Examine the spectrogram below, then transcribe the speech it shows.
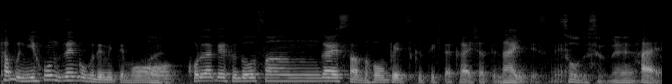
多分日本全国で見ても、これだけ不動産会社さんのホームページ作ってきた会社ってないですね。そうですよね、はい。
